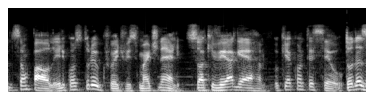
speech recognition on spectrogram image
de São Paulo. Ele construiu, que foi o edifício Martinelli. Só que veio a guerra. O que aconteceu? Todos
